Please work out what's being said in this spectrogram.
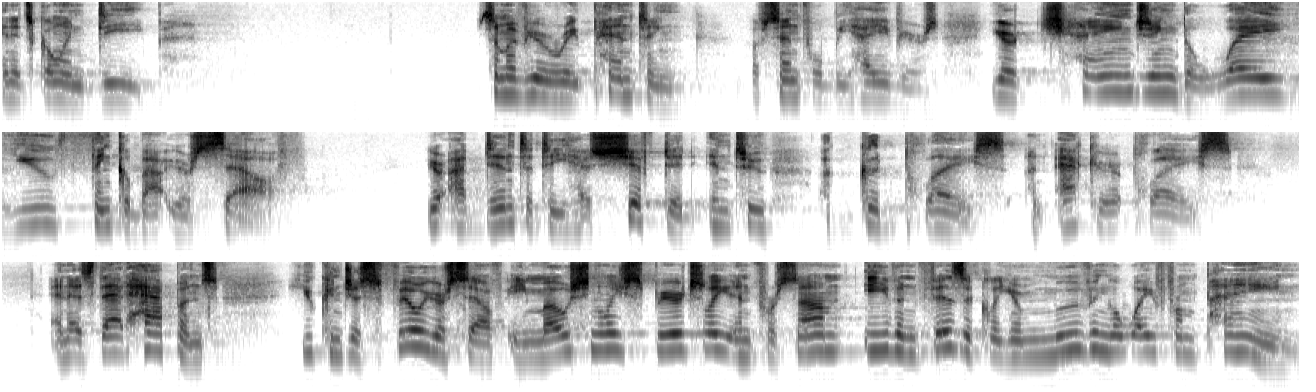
and it's going deep. Some of you are repenting of sinful behaviors. You're changing the way you think about yourself. Your identity has shifted into a good place, an accurate place. And as that happens, you can just feel yourself emotionally, spiritually, and for some, even physically. You're moving away from pain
